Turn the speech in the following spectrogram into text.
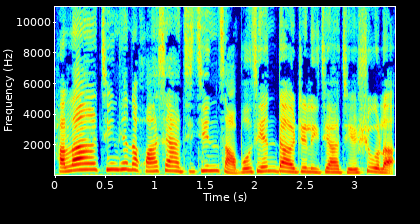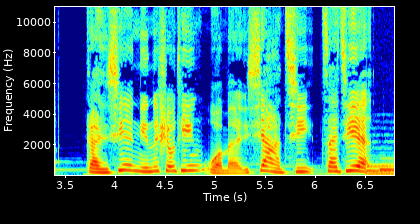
好啦，今天的华夏基金早播间到这里就要结束了，感谢您的收听，我们下期再见。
